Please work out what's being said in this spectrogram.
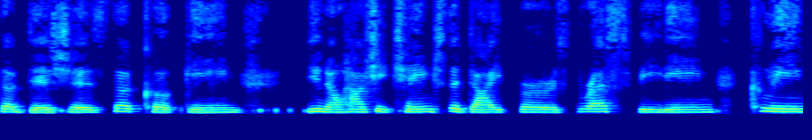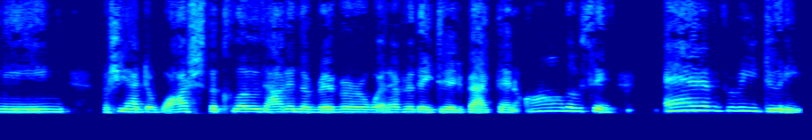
the dishes, the cooking, you know, how she changed the diapers, breastfeeding, cleaning. She had to wash the clothes out in the river, whatever they did back then, all those things. Every duty.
